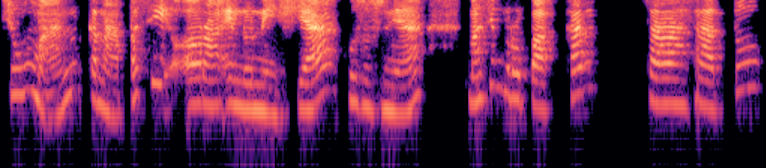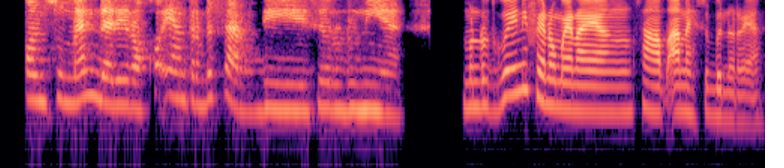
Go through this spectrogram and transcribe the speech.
Cuman kenapa sih orang Indonesia khususnya masih merupakan salah satu konsumen dari rokok yang terbesar di seluruh dunia? Menurut gue ini fenomena yang sangat aneh sebenarnya.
